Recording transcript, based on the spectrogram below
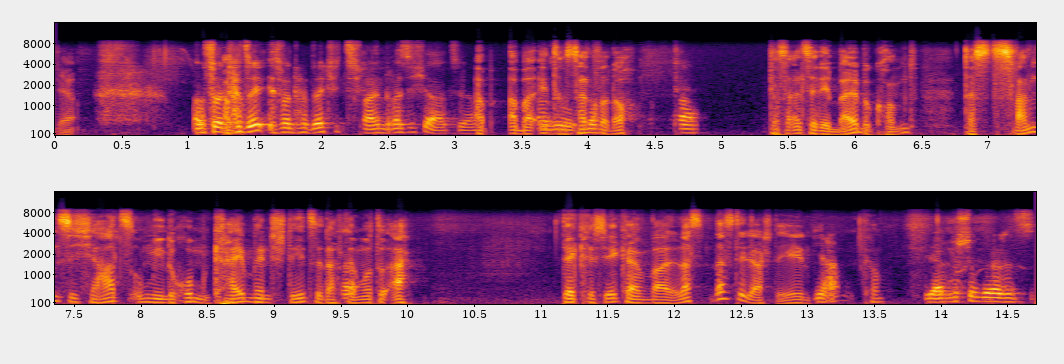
Ja. Aber es, war aber, es waren tatsächlich 32 Yards, ja. Aber, aber also interessant noch, war doch, ja. dass als er den Ball bekommt, dass 20 Yards um ihn rum, kein Mensch steht so nach Ja. dem Motto, ah, der kriegt eh keinen Ball, lass, lass den da stehen. Ja. Komm. Ja, bestimmt gesagt, das ist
